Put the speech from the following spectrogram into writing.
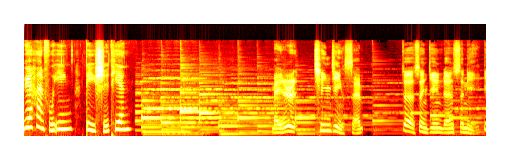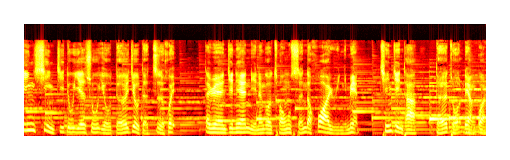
约翰福音第十天，每日亲近神，这圣经能使你因信基督耶稣有得救的智慧。但愿今天你能够从神的话语里面亲近他，得着亮光。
